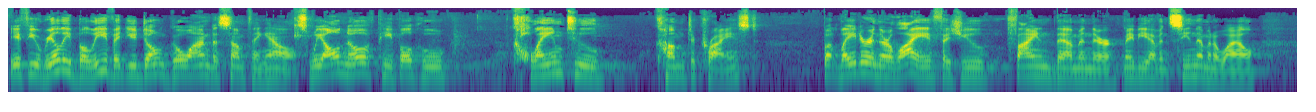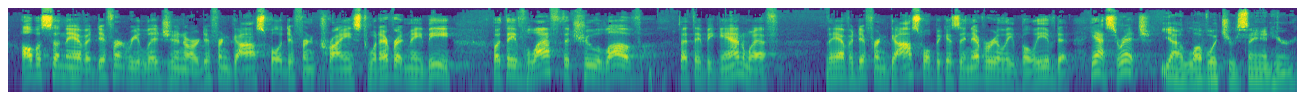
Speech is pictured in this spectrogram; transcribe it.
If you really believe it, you don't go on to something else. We all know of people who claim to come to Christ, but later in their life, as you find them in their, maybe you haven't seen them in a while, all of a sudden they have a different religion or a different gospel, a different Christ, whatever it may be, but they've left the true love that they began with. They have a different gospel because they never really believed it. Yes, Rich. Yeah, I love what you're saying here.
